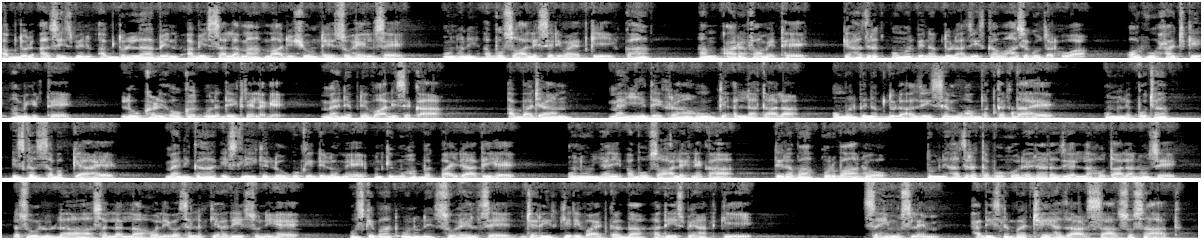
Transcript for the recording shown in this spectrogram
عبدالعزیز بن عبداللہ بن ابی سلمہ ماجشون نے سہیل سے، انہوں نے ابو صالح سے روایت کی، کہا، ہم عرفہ میں تھے کہ حضرت عمر بن عبدالعزیز کا وہاں سے گزر ہوا اور وہ حج کے امیر تھے۔ لوگ کھڑے ہو کر انہیں دیکھنے لگے۔ میں نے اپنے والد سے کہا، ابا جان، میں یہ دیکھ رہا ہوں کہ اللہ تعالیٰ عمر بن عبدالعزیز سے محبت کرتا ہے۔ انہوں نے پوچھا، اس کا سبب کیا ہے؟ میں نے کہا، اس لیے کہ لوگوں کے دلوں میں ان کی محبت پائی جاتی ہے۔ انہوں یعنی ابو صالح نے کہا، تیرا باپ قربان ہو۔ تم نے حضرت ابو حریرہ رضی اللہ تعالیٰ عنہ سے رسول اللہ صلی اللہ علیہ وسلم کی حدیث سنی ہے۔ اس کے بعد انہوں نے سہیل سے جریر کی روایت کردہ حدیث بیان کی۔ صحیح مسلم، حدیث نمبر 6707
